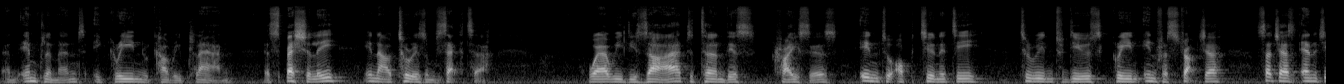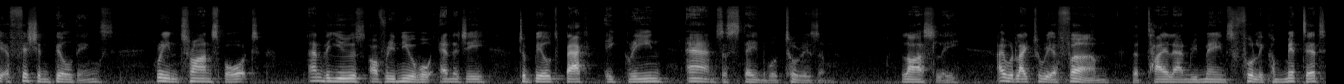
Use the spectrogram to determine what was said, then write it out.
and implement a green recovery plan, especially in our tourism sector, where we desire to turn this crisis into opportunity to reintroduce green infrastructure such as energy efficient buildings, green transport, and the use of renewable energy to build back a green and sustainable tourism. Lastly, I would like to reaffirm that Thailand remains fully committed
